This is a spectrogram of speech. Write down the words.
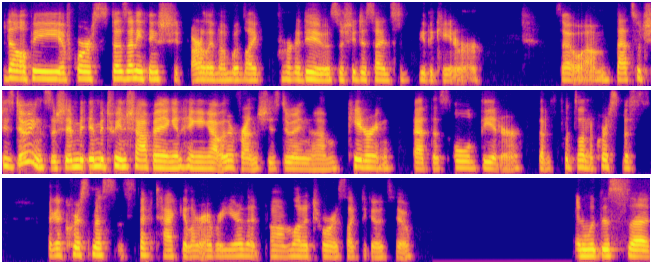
penelope of course does anything she, arlena would like for her to do so she decides to be the caterer so um, that's what she's doing. So she, in between shopping and hanging out with her friends, she's doing um, catering at this old theater that puts on a Christmas, like a Christmas spectacular every year that um, a lot of tourists like to go to. And with this uh,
